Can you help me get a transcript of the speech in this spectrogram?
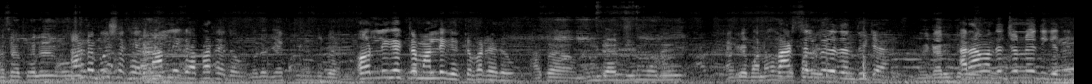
আচ্ছা তাহলে ও- আমরা বসে খাই মাল লেগে পাঠাই দাও। ওর লেগে একটা মাল লেগে একটা পাঠাই দাও। আচ্ছা দুইটা ডিম মুড়ি আগে বানাও পার্সেল করে দেন দুইটা। আর আমাদের জন্য এদিকে দেন।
